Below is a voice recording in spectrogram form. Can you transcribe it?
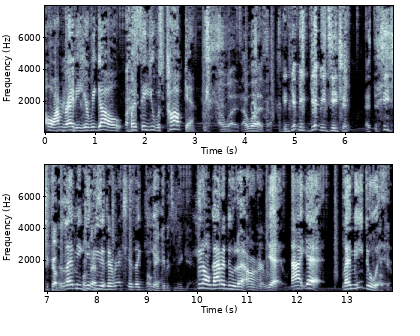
Oh, I'm ready. Here we go. But see, you was talking. I was. I was. Get me. Get me teaching. That's the teacher coming. Let me give you the directions again. Okay, give it to me again. You don't gotta do the arm yet. Not yet. Let me do it. Okay, okay.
